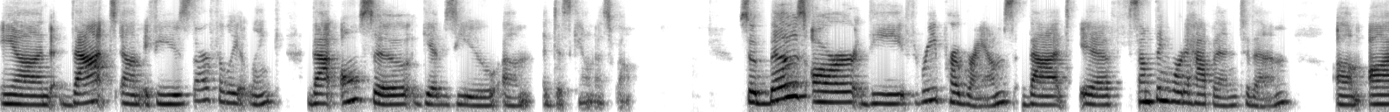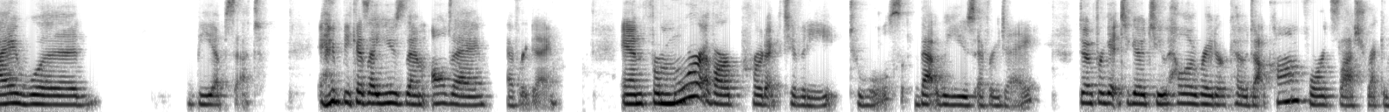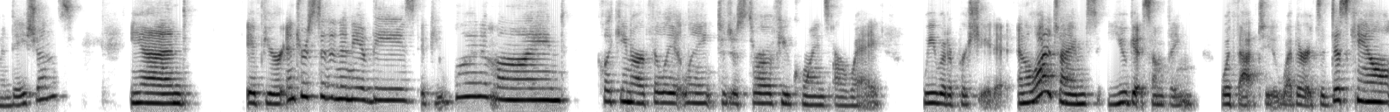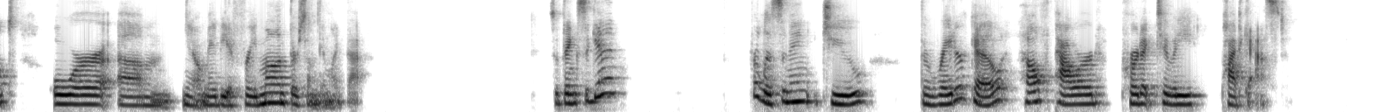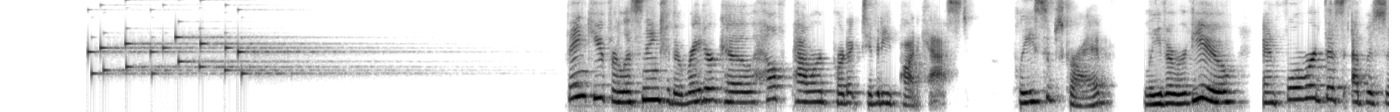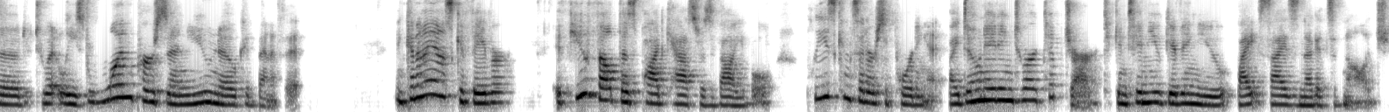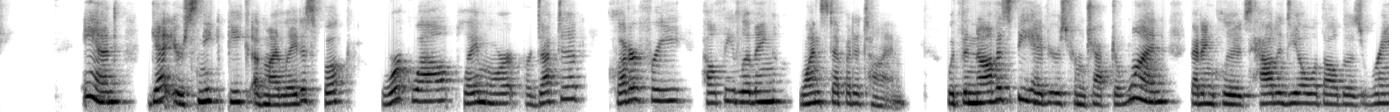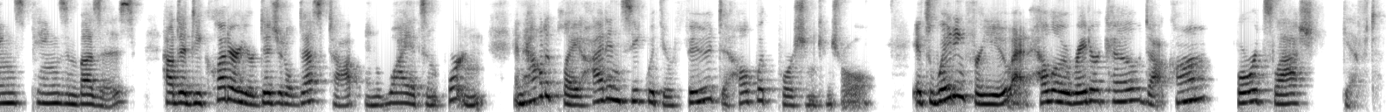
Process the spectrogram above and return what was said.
And that, um, if you use our affiliate link, that also gives you um, a discount as well. So, those are the three programs that, if something were to happen to them, um, I would be upset because I use them all day, every day. And for more of our productivity tools that we use every day, don't forget to go to helloraderco.com forward slash recommendations. And if you're interested in any of these, if you wouldn't mind clicking our affiliate link to just throw a few coins our way, we would appreciate it. And a lot of times you get something with that too, whether it's a discount or um, you know maybe a free month or something like that. So thanks again for listening to the RaderCo Health Powered Productivity Podcast. Thank you for listening to the RaderCo Health Powered Productivity Podcast. Please subscribe, leave a review, and forward this episode to at least one person you know could benefit. And can I ask a favor? If you felt this podcast was valuable, please consider supporting it by donating to our tip jar to continue giving you bite sized nuggets of knowledge. And get your sneak peek of my latest book, Work Well, Play More, Productive, Clutter Free, Healthy Living, One Step at a Time, with the novice behaviors from chapter one that includes how to deal with all those rings, pings, and buzzes, how to declutter your digital desktop and why it's important, and how to play hide and seek with your food to help with portion control. It's waiting for you at helloraderco.com forward slash gift.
